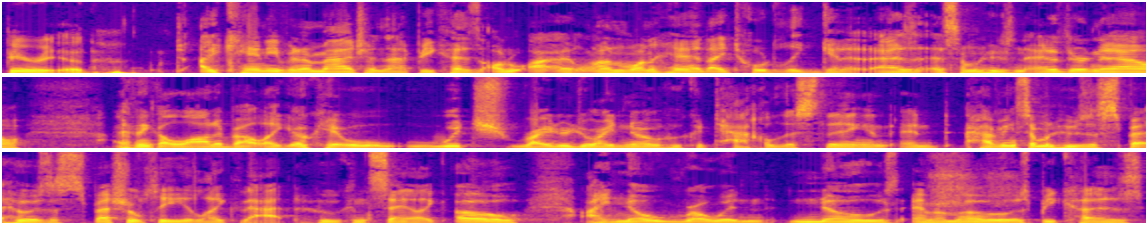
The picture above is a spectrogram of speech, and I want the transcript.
period. I can't even imagine that because on on one hand, I totally get it. As as someone who's an editor now, I think a lot about like, okay, well, which writer do I know who could tackle this thing? And and having someone who's a spe- who has a specialty like that, who can say like, oh, I know Rowan knows MMOs because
